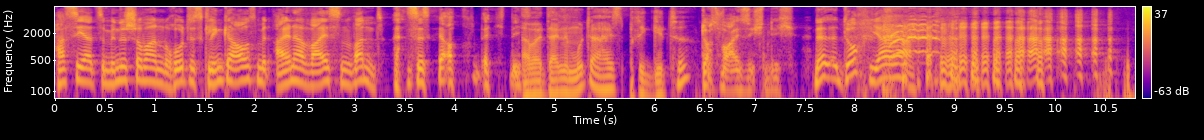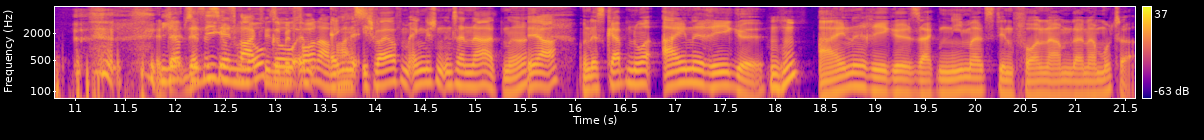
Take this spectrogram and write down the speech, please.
hast du ja zumindest schon mal ein rotes Klinkerhaus mit einer weißen Wand. Das ist ja auch echt nicht. Aber deine Mutter heißt Brigitte? Das weiß ich nicht. Ne, doch, ja, ja. ich habe sie nie gefragt, wie sie mit Vornamen heißt. Ich war ja auf dem englischen Internat, ne? Ja. Mhm. Und es gab nur eine Regel. Eine Regel, sag niemals den Vornamen deiner Mutter.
